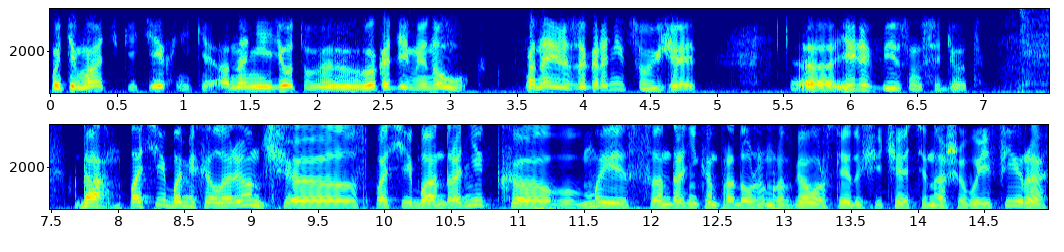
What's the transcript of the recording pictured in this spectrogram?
математики, техники, она не идет в, в Академию наук. Она или за границу уезжает, э, или в бизнес идет. Да, спасибо, Михаил Ильич, э, спасибо, Андроник. Э, мы с Андроником продолжим разговор в следующей части нашего эфира.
